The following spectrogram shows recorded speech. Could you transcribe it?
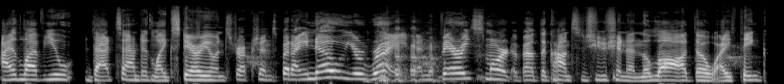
I love you. That sounded like stereo instructions, but I know you're right and very smart about the Constitution and the law, though I think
